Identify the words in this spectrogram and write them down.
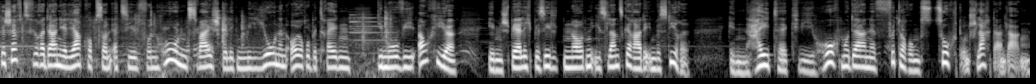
Geschäftsführer Daniel Jakobson erzählt von hohen zweistelligen Millionen-Euro-Beträgen, die Movi auch hier im spärlich besiedelten Norden Islands gerade investiere. In Hightech wie hochmoderne Fütterungs-, Zucht- und Schlachtanlagen.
